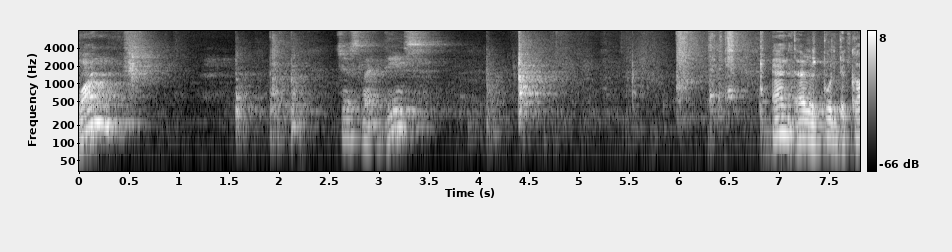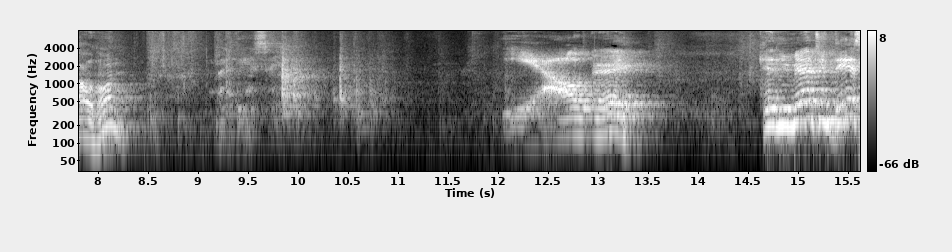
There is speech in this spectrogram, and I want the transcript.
One. Just like this. And I will put the cowl on. Like this. Yeah, hey. Can you imagine this?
